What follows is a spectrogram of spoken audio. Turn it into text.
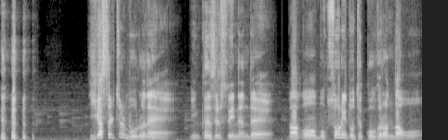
네가 쓸 줄 모르네 윙크는 쓸수 있는데 막 어 목소리도 듣고 그런다고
